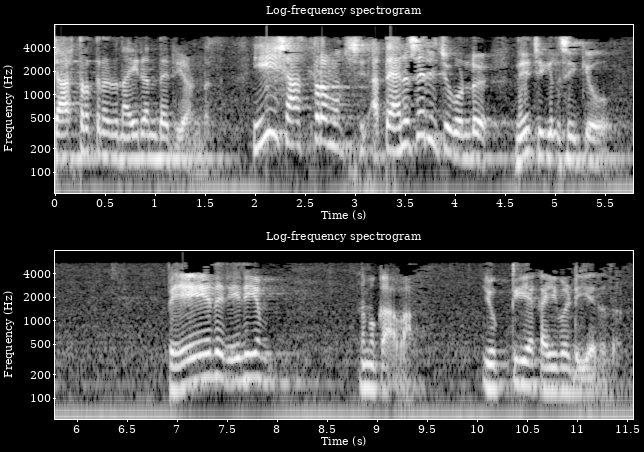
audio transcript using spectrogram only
ശാസ്ത്രത്തിനൊരു നൈരന്തര്യമുണ്ട്. ഈ ശാസ്ത്രം അനുസരിച്ചുകൊണ്ട് നീ ചികിത്സിക്കൂ. ഏത് രീതിയും നമുക്കാവാം. യുക്തിയെ കൈവടിയരുത്.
